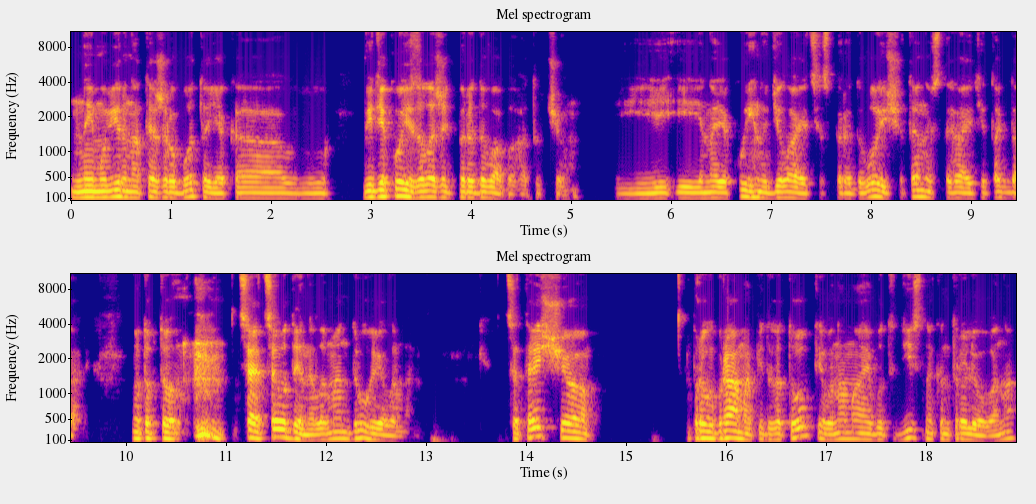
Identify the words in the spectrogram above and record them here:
неймовірна теж робота, яка від якої залежить передова багато в чому, і, і на яку іноді лаються з передової, що те не встигають, і так далі. Ну тобто, це, це один елемент, другий елемент це те, що програма підготовки вона має бути дійсно контрольована,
